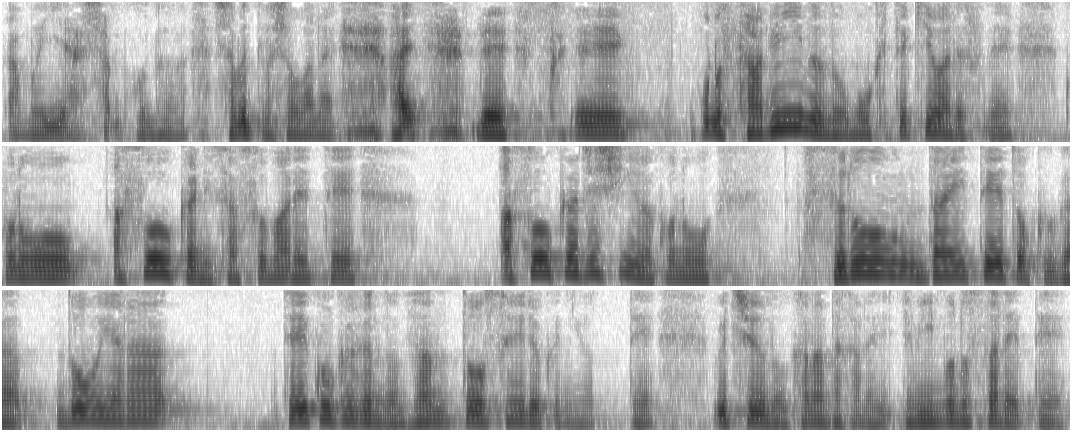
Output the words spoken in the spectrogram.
あ、まあいいや、しゃ、こんな、喋ってもしょうがない。はい。で、えー、このサビーヌの目的はですね、このアソーカに誘われて、アソーカ自身はこのスローン大帝徳がどうやら帝国軍の残党勢力によって宇宙の彼方から呼び戻されて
